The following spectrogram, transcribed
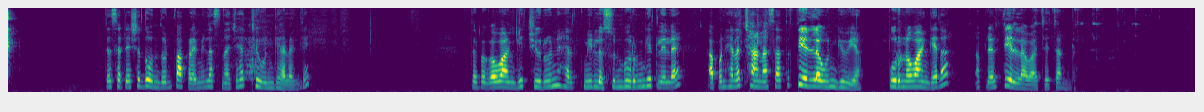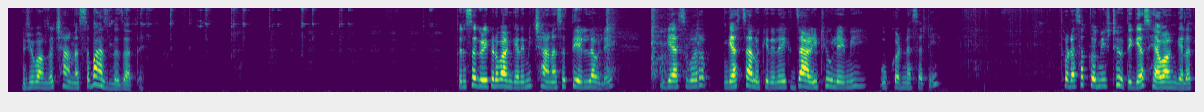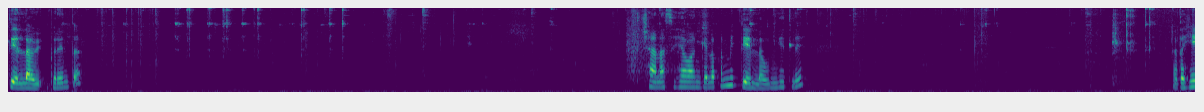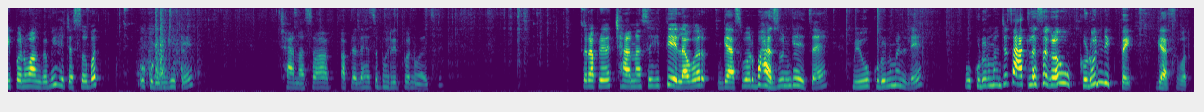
त्यासाठी अशा दोन दोन पाकळ्या मी लसणाच्या ह्यात ठेवून घ्यायला लागले. तर बघा वांगे चिरून ह्यात मी लसूण भरून घेतलेलं आहे. आपण ह्याला छान असं आता तेल लावून घेऊया. पूर्ण वांग्याला आपल्याला तेल लावायचं आहे चांगलं. म्हणजे वांगं छान असं भाजलं जातं तर सगळीकडे वांग्याला मी छान असं तेल लावले गॅसवर गॅस चालू केलेला एक जाळी ठेवली मी उकडण्यासाठी. थोडासा कमीच ठेवते गॅस ह्या वांग्याला तेल लावीपर्यंत. छान असं ह्या वांग्याला पण मी तेल लावून घेतले. आता ही पण वांग मी ह्याच्यासोबत उकडून घेते. छान असं आपल्याला ह्याचं भरीत बनवायचं तर आपल्याला छान असं हे तेलावर गॅसवर भाजून घ्यायचं आहे मी उकडून म्हणले उकडून म्हणजेच आतलं सगळं उकडून निघतंय गॅसवर.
